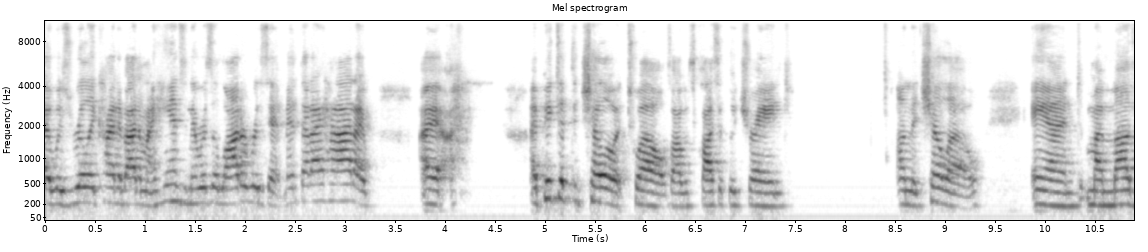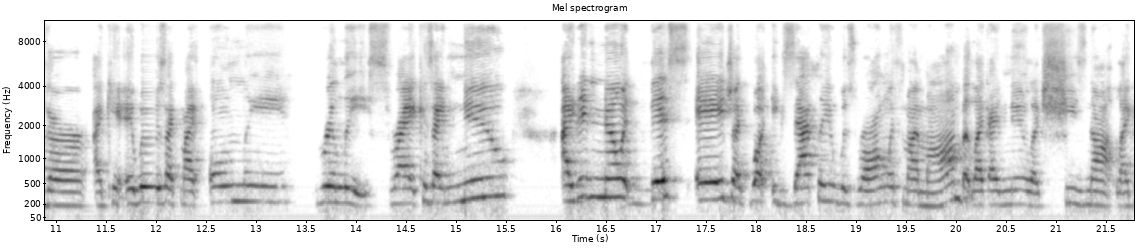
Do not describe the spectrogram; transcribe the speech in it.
I was really kind of out of my hands and there was a lot of resentment that I had. I, I, I picked up the cello at 12. I was classically trained on the cello and my mother, I can't, it was like my only release, right? Cause I knew I didn't know at this age like what exactly was wrong with my mom, but like I knew like she's not like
